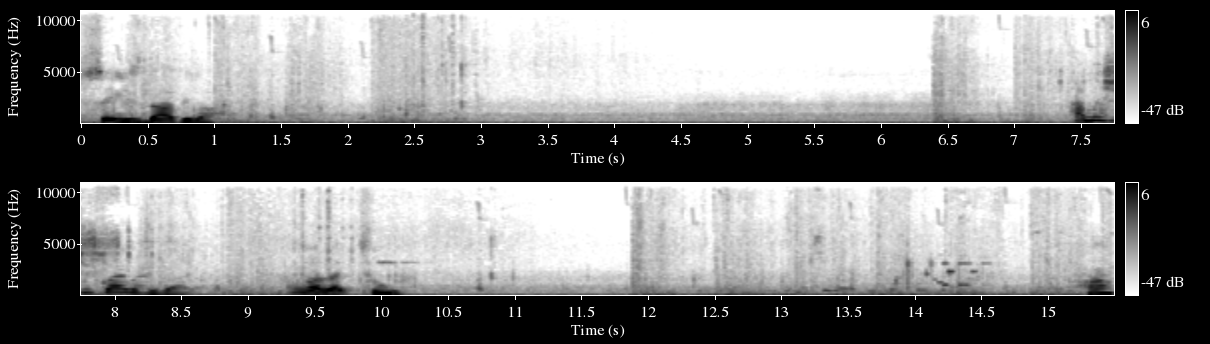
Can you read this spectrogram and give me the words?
Says Davila. How many subscribers you got? I got like two. So that would be one for you. Huh?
